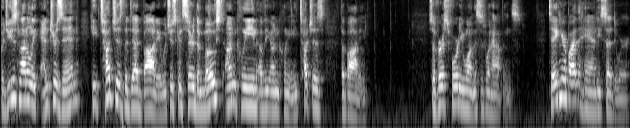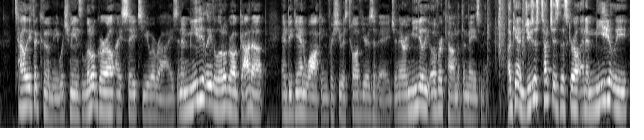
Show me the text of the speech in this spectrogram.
But Jesus not only enters in, he touches the dead body, which is considered the most unclean of the unclean. He touches the body. So, verse 41, this is what happens. Taking her by the hand, he said to her, Talitha cumi, which means, Little girl, I say to you, arise. And immediately the little girl got up and began walking, for she was 12 years of age. And they were immediately overcome with amazement. Again, Jesus touches this girl, and immediately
